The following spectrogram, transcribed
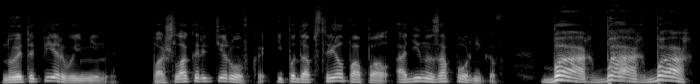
но это первые мины. Пошла корректировка, и под обстрел попал один из опорников. Бах, бах, бах!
